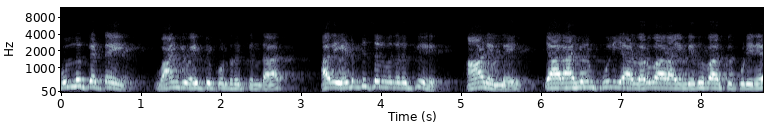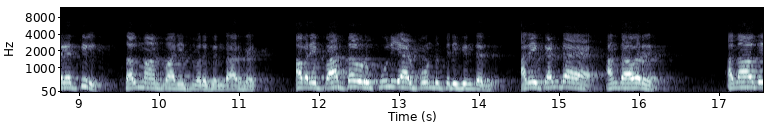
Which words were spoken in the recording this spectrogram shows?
புல்லுக்கட்டை வாங்கி வைத்துக் கொண்டிருக்கின்றார். அதை எடுத்து செல்வதற்கு ஆள் இல்லை. யாராகிலும் கூலியாள் வருவாரா என்று எதிர்பார்க்கக்கூடிய நேரத்தில் சல்மான் பாரிஸ் வருகின்றார்கள். அவரை பார்த்தால் ஒரு கூலியாள் போன்று தெரிகின்றது. அதை கண்ட அந்த அவர் அதாவது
